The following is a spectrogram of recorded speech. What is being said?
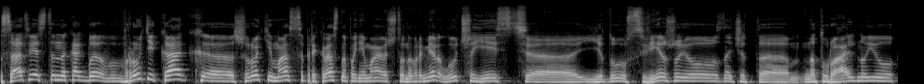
соответственно, как бы вроде как э, широкие массы прекрасно понимают, что, например, лучше есть э, еду свежую, значит, э, натуральную,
